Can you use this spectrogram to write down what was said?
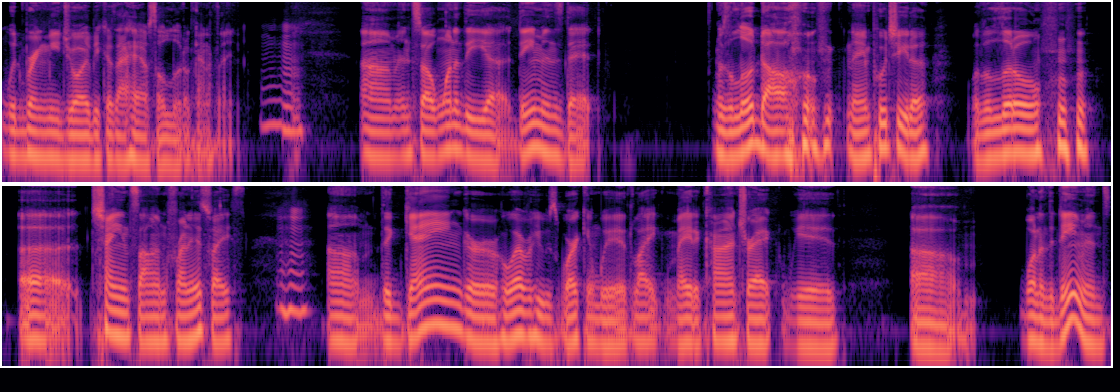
would bring me joy because I have so little kind of thing. hmm Um, and so one of the uh, demons that was a little dog named Pochita with a little uh, chainsaw in front of his face. hmm Um, the gang or whoever he was working with, like, made a contract with um one of the demons,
